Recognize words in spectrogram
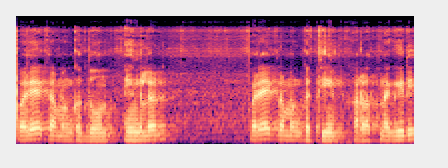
पर्याय क्रमांक दोन इंग्लंड. पर्याय क्रमांक तीन रत्नागिरी.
